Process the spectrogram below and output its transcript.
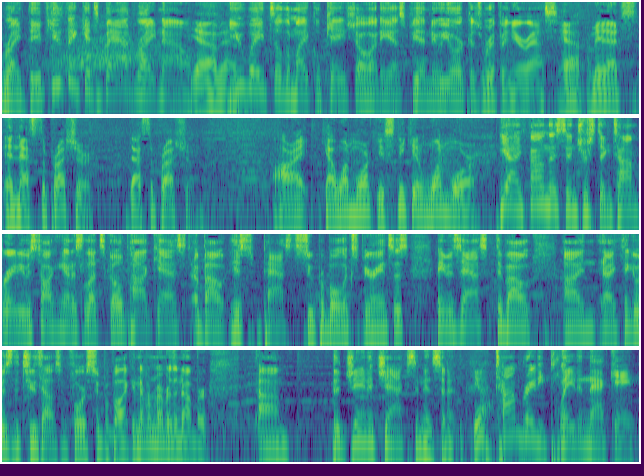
right? If you think it's bad right now, Yeah, man. you wait till the Michael Kay show on ESPN New York is ripping your ass. Yeah, I mean that's and that's the pressure. That's the pressure. All right, got one more. Can you sneak in one more? Yeah, I found this interesting. Tom Brady was talking on his Let's Go podcast about his past Super Bowl experiences. And he was asked about, uh, I think it was the 2004 Super Bowl. I can never remember the number. Um, the Janet Jackson incident. Yeah. Tom Brady played in that game.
